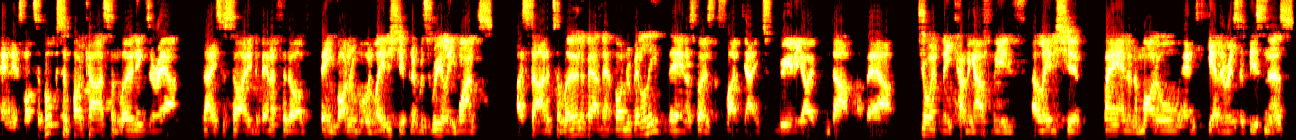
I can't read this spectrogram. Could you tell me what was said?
And there's lots of books and podcasts and learnings around today's society, the benefit of being vulnerable in leadership. And it was really once I started to learn about that vulnerability, then I suppose the floodgates really opened up about jointly coming up with a leadership plan and a model and together as a business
